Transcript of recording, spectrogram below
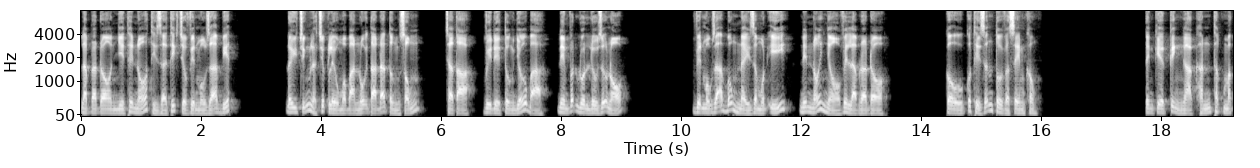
Labrador nhìn thấy nó thì giải thích cho viên mộc giã biết. Đây chính là chiếc lều mà bà nội ta đã từng sống. Cha ta vì để tưởng nhớ bà nên vẫn luôn lưu giữ nó. Viện mộc giã bỗng nảy ra một ý nên nói nhỏ với Labrador. Cậu có thể dẫn tôi vào xem không? Tên kia kinh ngạc hắn thắc mắc.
